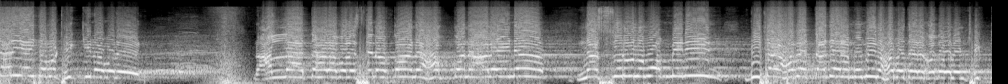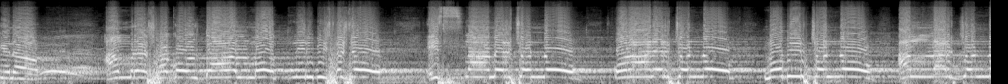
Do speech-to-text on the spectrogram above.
চালিয়েই যাব, ঠিক কিনা বলেন? আল্লাহ তাআলা বলেছেন ওকানা হাক্কান আলাইনা নাসরুল মুমিনিন বিজয় হবে তাদের মুমিন হবে তারা কথা বলেন ঠিক কিনা আমরা সকল দল মত নির্বিশেষে ইসলামের জন্য কোরআনের জন্য নবীর জন্য আল্লাহর জন্য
